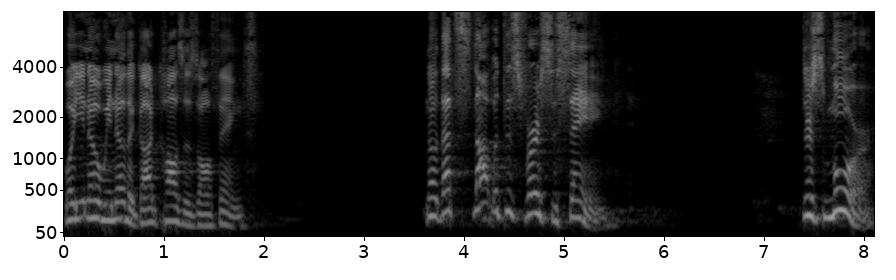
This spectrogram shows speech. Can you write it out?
Well, you know, we know that God causes all things. No, that's not what this verse is saying. There's more.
